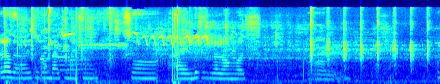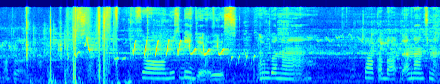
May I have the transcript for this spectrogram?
Hello guys, welcome back to my channel. So, I this is the longest um upload. So this video is I'm gonna talk about the announcement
